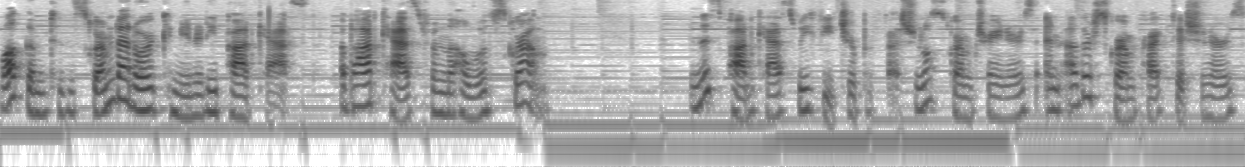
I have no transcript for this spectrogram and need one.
Welcome to the Scrum.org Community Podcast, a podcast from the home of Scrum. In this podcast, we feature professional Scrum trainers and other Scrum practitioners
